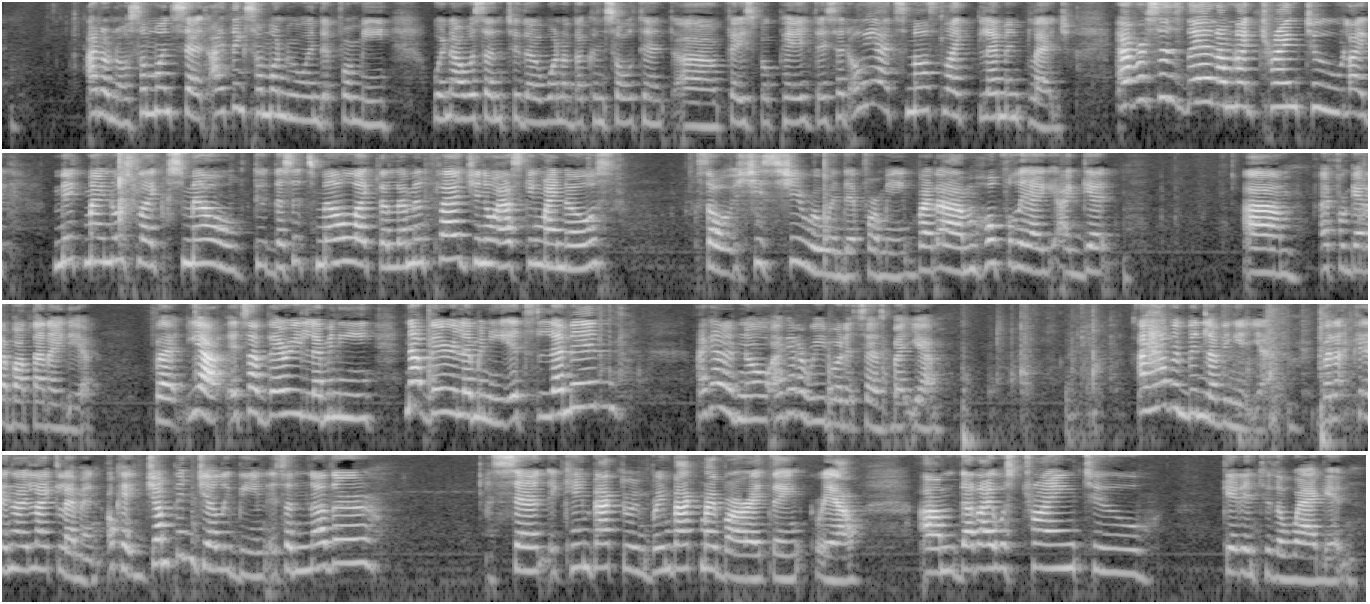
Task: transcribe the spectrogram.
I don't know. Someone said, I think someone ruined it for me when I was onto the one of the consultant uh, Facebook page. They said, oh yeah, it smells like lemon pledge. Ever since then, I'm like trying to like make my nose like smell. Does it smell like the lemon pledge? You know, asking my nose. So she's she ruined it for me. But um, hopefully I, I get, um, I forget about that idea. But yeah, it's a very lemony, not very lemony. It's lemon I gotta know, I gotta read what it says, but yeah. I haven't been loving it yet, but I, and I like lemon. Okay, Jumpin' Jelly Bean is another scent. It came back during Bring Back My Bar, I think, yeah. Um, that I was trying to get into the wagon.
